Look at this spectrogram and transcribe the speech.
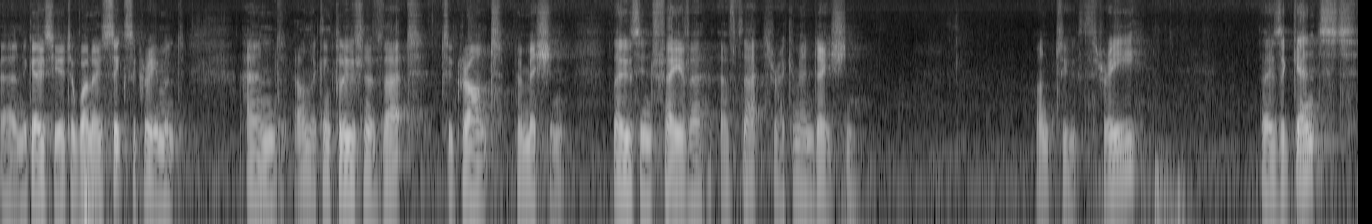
uh, negotiate a 106 agreement and on the conclusion of that to grant permission. Those in favour of that recommendation? One, two, three. Those against?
